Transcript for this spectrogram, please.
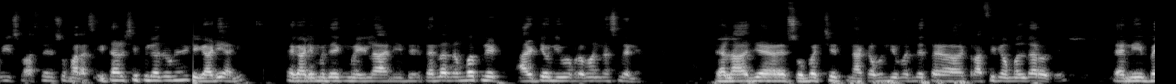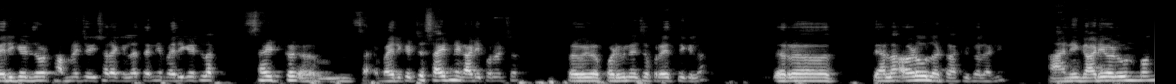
वीस वाजता सुमारास इटारसी पुलाजवळ एक गाडी आली. त्या गाडीमध्ये एक महिला आणि त्यांना नंबर प्लेट आरटीओ नियमाप्रमाणे नसल्याने त्याला जे सोबतचे नाकाबंदीमधले ट्रॅफिक अंमलदार होते त्यांनी बॅरिकेड जवळ थांबण्याचा इशारा केला. त्यांनी बॅरिकेडला साईड बॅरिकेडच्या साईडने गाडी पळवण्याचा पडविण्याचा प्रयत्न केला. तर त्याला अडवलं ट्रॅफिकवाल्यांनी आणि गाडी अडवून मग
